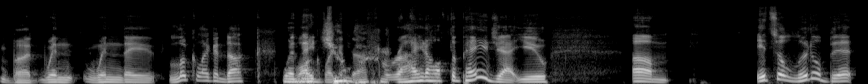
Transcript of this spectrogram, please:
but when when they look like a duck, when they like jump right off the page at you, um, it's a little bit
